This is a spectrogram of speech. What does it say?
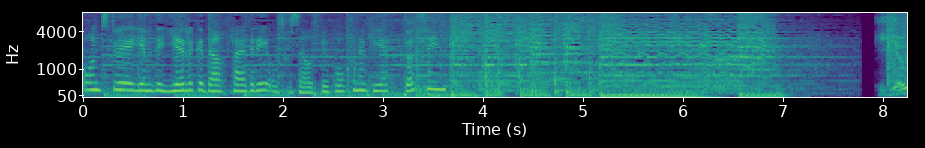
ons twee, jy moet 'n heerlike dag verder hê. Ons gesels weer volgende week. Totsiens. Jou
